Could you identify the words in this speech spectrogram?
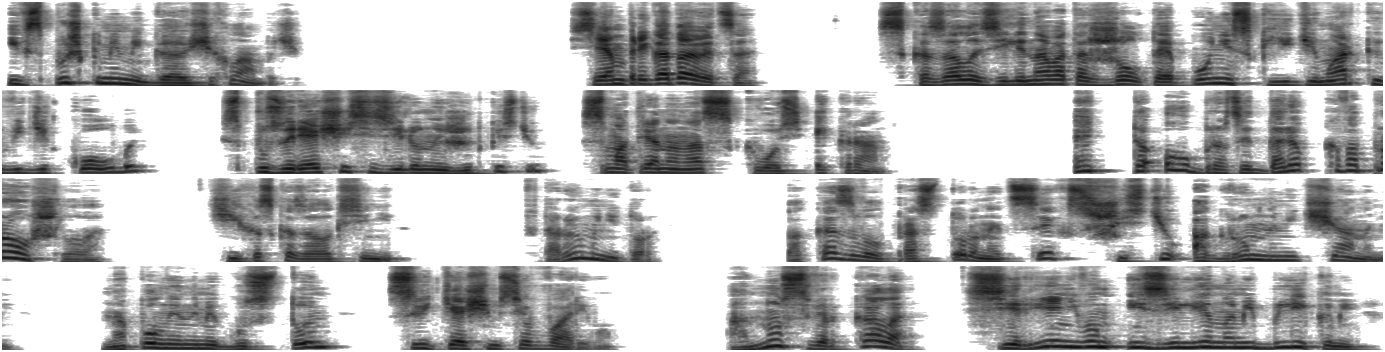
и вспышками мигающих лампочек. «Всем приготовиться!» — сказала зеленовато-желтая пони с кьюти-маркой в виде колбы с пузырящейся зеленой жидкостью, смотря на нас сквозь экран. — Это образы далекого прошлого, — тихо сказала Ксенит. Второй монитор показывал просторный цех с шестью огромными чанами, наполненными густым, светящимся варевом. Оно сверкало сиреневым и зелеными бликами,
